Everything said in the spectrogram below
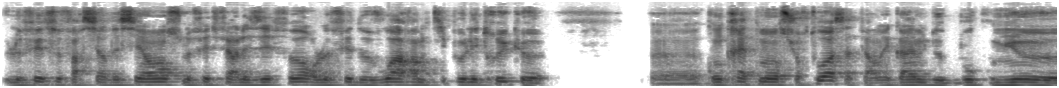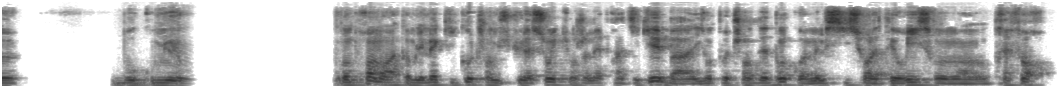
le fait de se farcir des séances, le fait de faire les efforts, le fait de voir un petit peu les trucs euh, concrètement sur toi, ça te permet quand même de beaucoup mieux, beaucoup mieux comprendre. Hein. Comme les mecs qui coachent en musculation et qui ont jamais pratiqué, bah ils ont peu de chance d'être bons, quoi. Même si sur la théorie ils sont très forts.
